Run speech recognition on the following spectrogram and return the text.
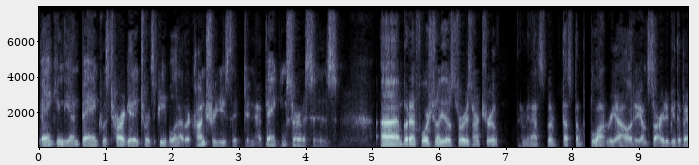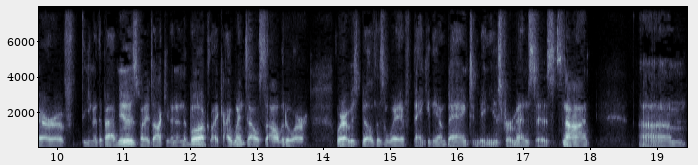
banking the unbanked was targeted towards people in other countries that didn't have banking services. Um, but unfortunately, those stories aren't true. I mean, that's the that's the blunt reality. I'm sorry to be the bearer of the, you know the bad news, but I document in the book. Like I went to El Salvador, where it was built as a way of banking the unbanked and being used for remittances. It's not. Um,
